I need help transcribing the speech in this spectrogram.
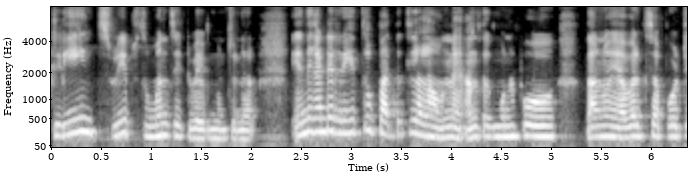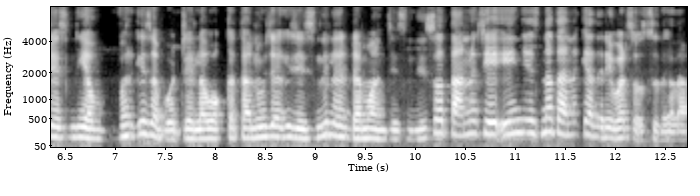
క్లీన్ స్వీప్ సుమన్ సిట్ వైపు నుంచున్నారు. ఎందుకంటే రీతు పద్ధతులు అలా ఉన్నాయి. అంతకు మునుపు తను ఎవరికి సపోర్ట్ చేసింది? ఎవరికి సపోర్ట్ చేయలే. ఒక్క తనుజకి చేసింది లేదా డెమోన్ చేసింది. సో తను చే- ఏం చేసినా తనకి అది రివర్స్ వస్తుంది కదా.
